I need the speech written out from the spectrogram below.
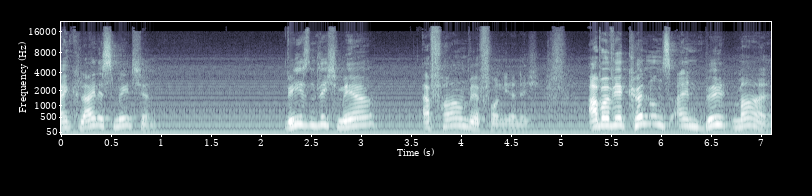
Ein kleines Mädchen. Wesentlich mehr erfahren wir von ihr nicht. Aber wir können uns ein Bild malen.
